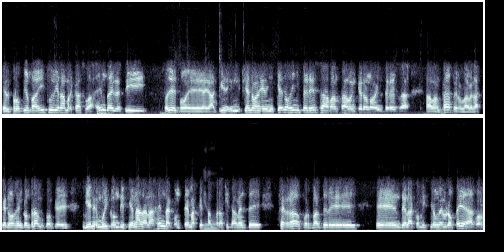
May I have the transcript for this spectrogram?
el propio país pudiera marcar su agenda y decir oye, pues aquí en qué, nos, en qué nos interesa avanzar o en qué no nos interesa avanzar, pero la verdad es que nos encontramos con que viene muy condicionada la agenda con temas que están prácticamente cerrados por parte de, eh, de la Comisión Europea, con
